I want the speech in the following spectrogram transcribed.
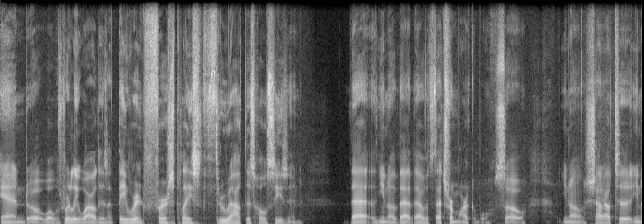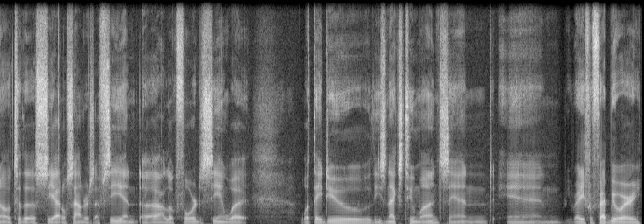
and uh, what was really wild is that they were in first place throughout this whole season. That you know that that was that's remarkable. So you know, shout out to you know to the Seattle Sounders FC, and uh, I look forward to seeing what what they do these next two months and and be ready for February.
